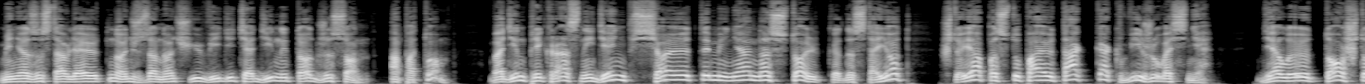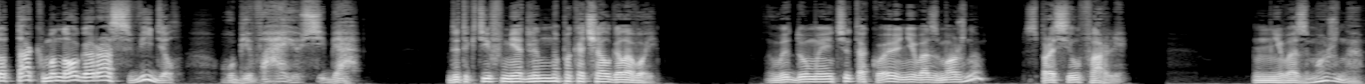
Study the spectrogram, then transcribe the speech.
Меня заставляют ночь за ночью видеть один и тот же сон, а потом, в один прекрасный день, все это меня настолько достает, что я поступаю так, как вижу во сне. Делаю то, что так много раз видел, убиваю себя. Детектив медленно покачал головой. «Вы думаете, такое невозможно?» — спросил Фарли. «Невозможно?»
